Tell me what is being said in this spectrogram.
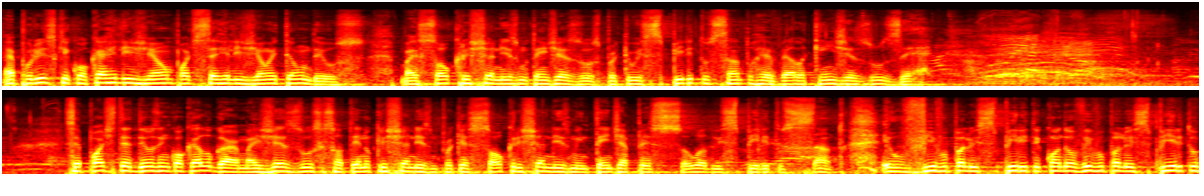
É por isso que qualquer religião pode ser religião e ter um Deus, mas só o cristianismo tem Jesus, porque o Espírito Santo revela quem Jesus é. Você pode ter Deus em qualquer lugar, mas Jesus você só tem no cristianismo, porque só o cristianismo entende a pessoa do Espírito Santo. Eu vivo pelo Espírito e quando eu vivo pelo Espírito,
